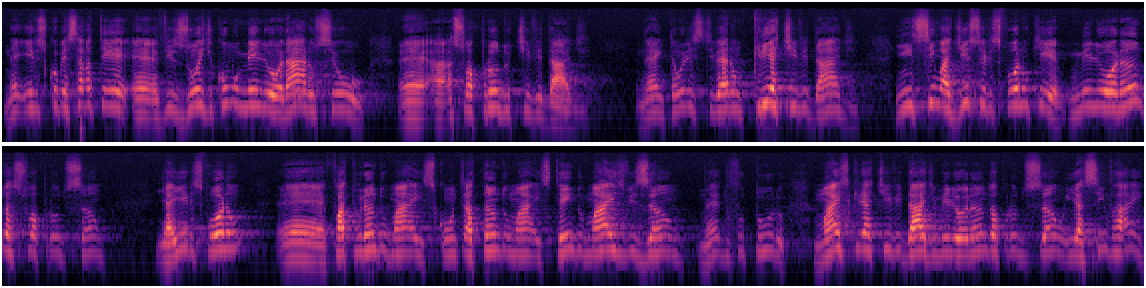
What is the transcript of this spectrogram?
Né, eles começaram a ter é, visões de como melhorar o seu, é, a sua produtividade. Né? Então, eles tiveram criatividade. E em cima disso, eles foram o quê? Melhorando a sua produção. E aí eles foram é, faturando mais, contratando mais, tendo mais visão né, do futuro, mais criatividade, melhorando a produção, e assim vai.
